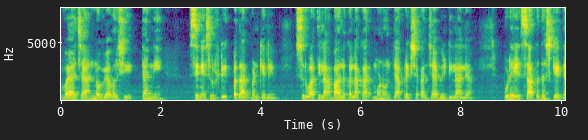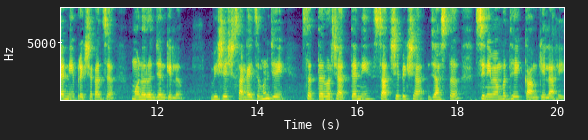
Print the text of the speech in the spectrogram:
वयाच्या नवव्या वर्षी त्यांनी सिनेसृष्टीत पदार्पण केले. सुरुवातीला बालकलाकार म्हणून त्या प्रेक्षकांच्या भेटीला आल्या. पुढे सात दशके त्यांनी प्रेक्षकांचं मनोरंजन केलं. विशेष सांगायचं म्हणजे सत्तर वर्षात त्यांनी सातशेपेक्षा जास्त सिनेमांमध्ये काम केलं आहे.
